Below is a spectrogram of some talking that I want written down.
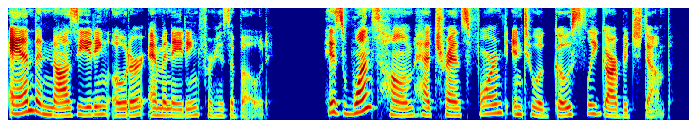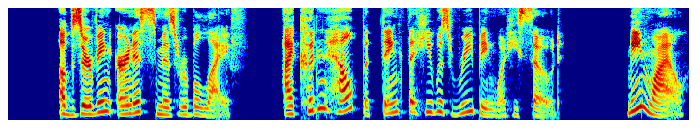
and a nauseating odor emanating from his abode. His once home had transformed into a ghostly garbage dump. Observing Ernest's miserable life, I couldn't help but think that he was reaping what he sowed. Meanwhile,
